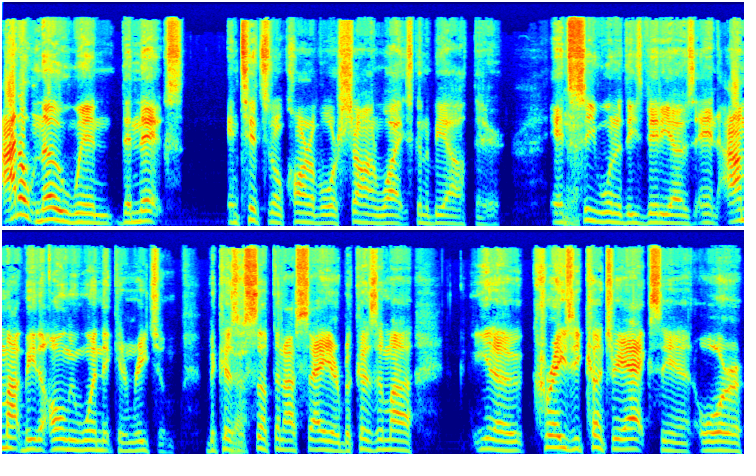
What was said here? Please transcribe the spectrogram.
i don't know when the next intentional carnivore shawn white's going to be out there and yeah. see one of these videos and i might be the only one that can reach them because yeah. of something i say or because of my you know crazy country accent or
